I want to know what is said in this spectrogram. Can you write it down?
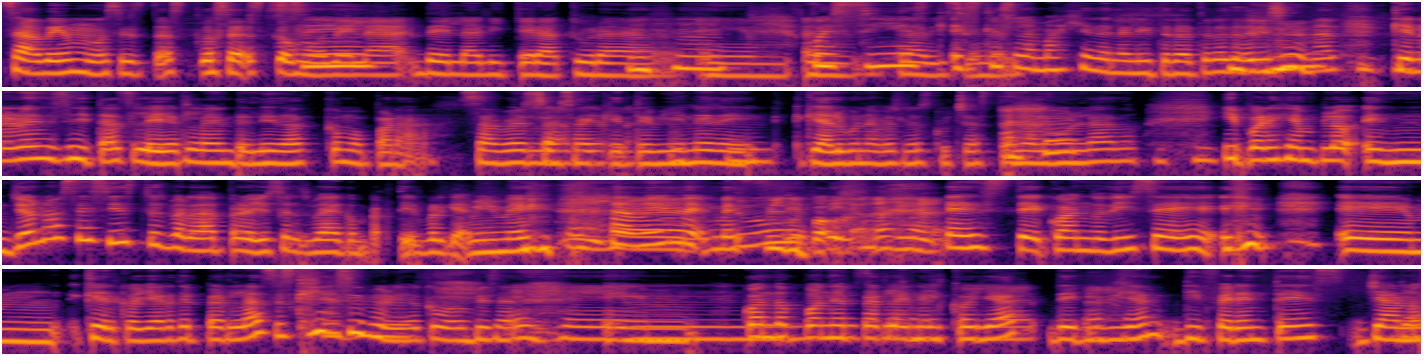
sabemos estas cosas como de, la, de la literatura. Em, pues sí, es, que es la magia de la literatura tradicional, que no necesitas leerla en realidad como para saberlo, o sea, que te viene de que alguna vez lo escuchaste en algún lado. Y por ejemplo, en, yo no sé si esto es verdad, pero yo se los voy a compartir porque a mí me, a mí me, me flipó. Este, cuando dice em, que el collar de perlas, es que ya se me olvidó cómo empieza. Em, cuando pone perla en el collar de Vivian, diferentes ya no,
